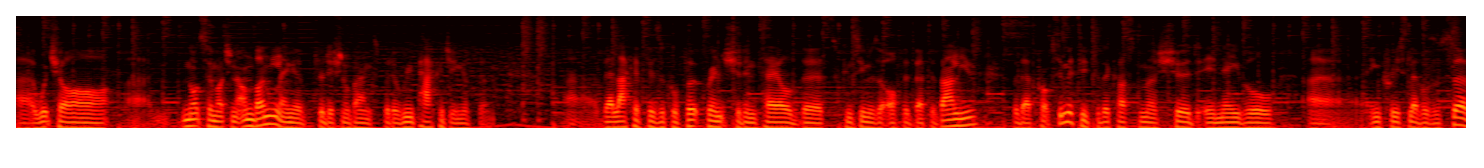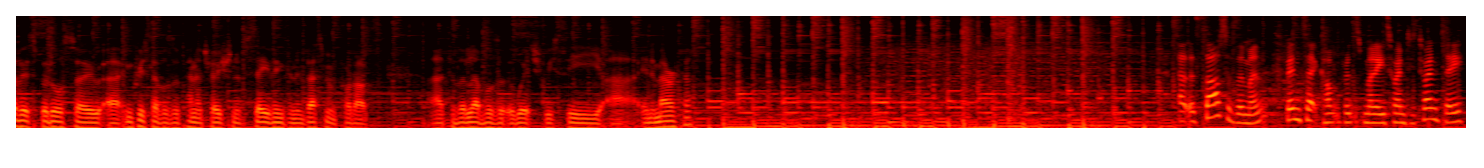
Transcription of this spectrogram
uh, which are um, not so much an unbundling of traditional banks, but a repackaging of them. Uh, their lack of physical footprint should entail that consumers are offered better value, but their proximity to the customer should enable uh, increased levels of service, but also uh, increased levels of penetration of savings and investment products uh, to the levels at which we see uh, in America. At the start of the month, FinTech Conference Money 2020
